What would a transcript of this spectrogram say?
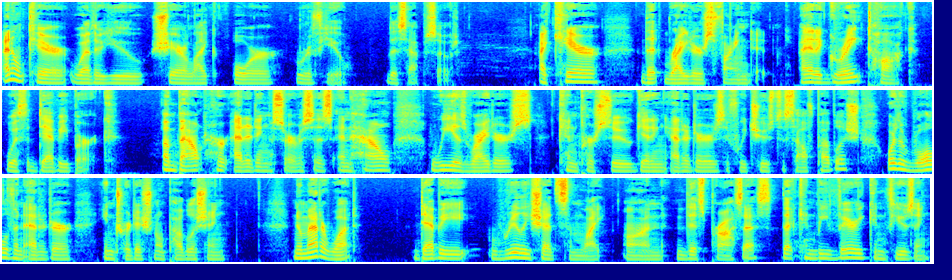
I don't care whether you share, like, or review this episode. I care that writers find it. I had a great talk with Debbie Burke about her editing services and how we as writers can pursue getting editors if we choose to self publish, or the role of an editor in traditional publishing. No matter what, Debbie really sheds some light on this process that can be very confusing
